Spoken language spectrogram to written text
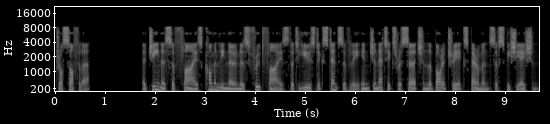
Drosophila a genus of flies commonly known as fruit flies that are used extensively in genetics research and laboratory experiments of speciation.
